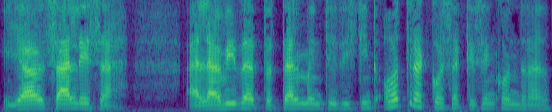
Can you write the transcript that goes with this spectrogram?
Y ya sales a, a la vida totalmente distinta. Otra cosa que se ha encontrado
